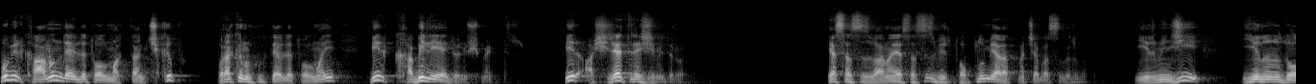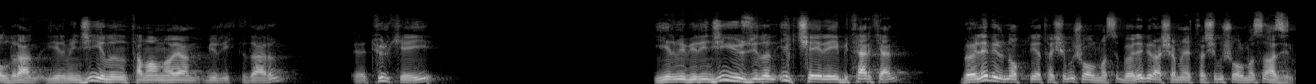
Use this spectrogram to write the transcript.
Bu bir kanun devleti olmaktan çıkıp bırakın hukuk devleti olmayı bir kabileye dönüşmektir. Bir aşiret rejimidir o. Yasasız ve anayasasız bir toplum yaratma çabasıdır bu. 20. yılını dolduran, 20. yılını tamamlayan bir iktidarın e, Türkiye'yi 21. yüzyılın ilk çeyreği biterken böyle bir noktaya taşımış olması, böyle bir aşamaya taşımış olması hazin.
